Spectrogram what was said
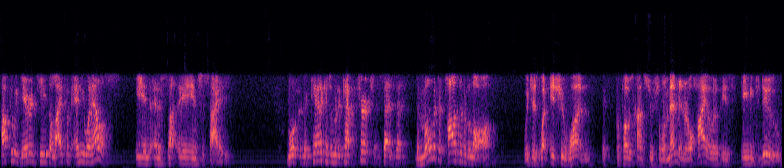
how can we guarantee the life of anyone else in, in society? The Catechism of the Catholic Church says that the moment of positive law, which is what issue one, the proposed constitutional amendment in Ohio is aiming to do,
